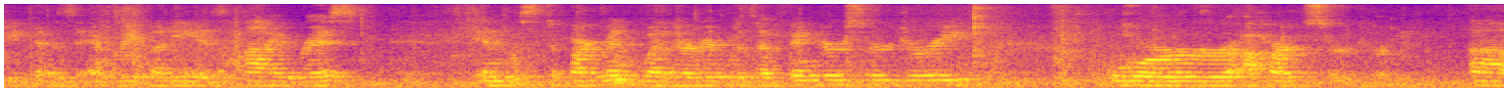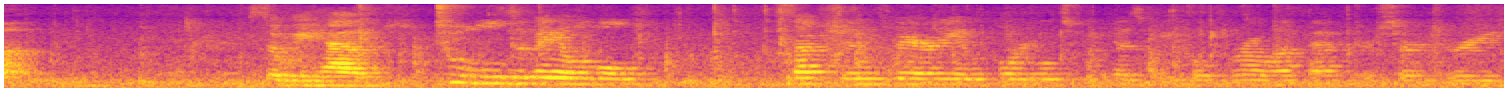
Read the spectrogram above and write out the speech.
because everybody is high risk in this department, whether it was a finger surgery or a heart surgery. Um, So we have tools available, suction's very important because people throw up after surgery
